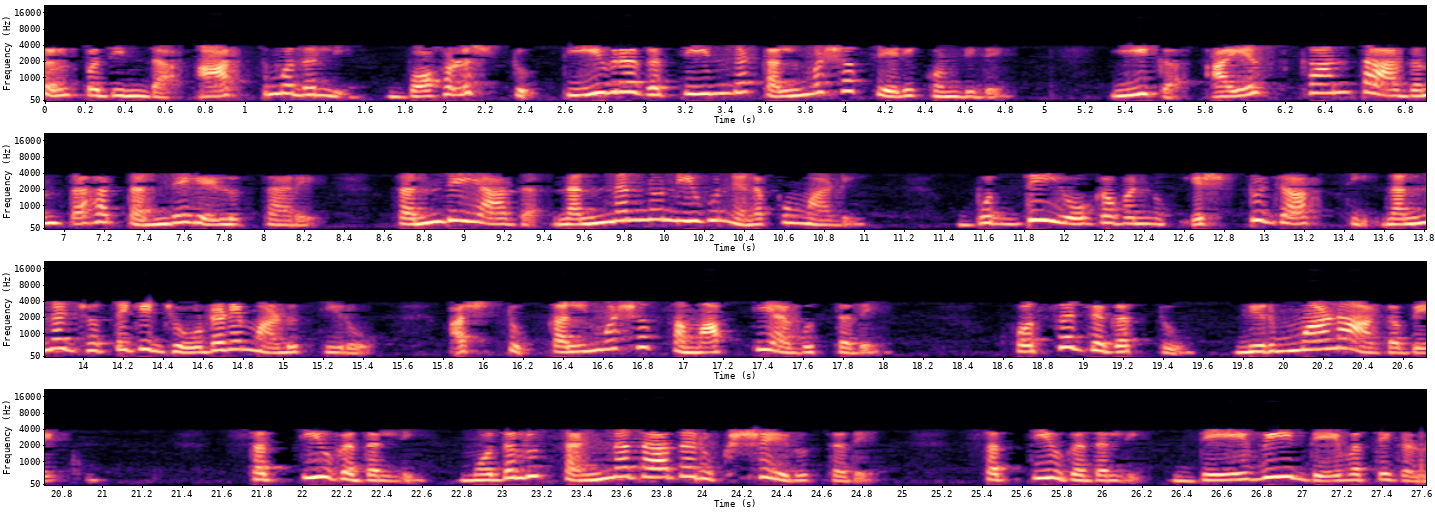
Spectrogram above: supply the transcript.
ಕಲ್ಪದಿಂದ ಆತ್ಮದಲ್ಲಿ ಬಹಳಷ್ಟು ತೀವ್ರಗತಿಯಿಂದ ಕಲ್ಮಶ ಸೇರಿಕೊಂಡಿದೆ. ಈಗ ಅಯಸ್ಕಾಂತ ಆದಂತಹ ತಂದೆ ಹೇಳುತ್ತಾರೆ, ತಂದೆಯಾದ ನನ್ನನ್ನು ನೀವು ನೆನಪು ಮಾಡಿ. ಬುದ್ಧಿ ಯೋಗವನ್ನು ಎಷ್ಟು ಜಾಸ್ತಿ ನನ್ನ ಜೊತೆಗೆ ಜೋಡಣೆ ಮಾಡುತ್ತೀರೋ ಅಷ್ಟು ಕಲ್ಮಶ ಸಮಾಪ್ತಿಯಾಗುತ್ತದೆ. ಹೊಸ ಜಗತ್ತು ನಿರ್ಮಾಣ ಆಗಬೇಕು. ಸತ್ಯುಗದಲ್ಲಿ ಮೊದಲು ಸಣ್ಣದಾದ ವೃಕ್ಷ ಇರುತ್ತದೆ. ಸತ್ಯುಗದಲ್ಲಿ ದೇವಿ ದೇವತೆಗಳ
